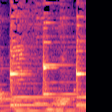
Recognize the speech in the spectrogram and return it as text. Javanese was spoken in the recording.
어.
